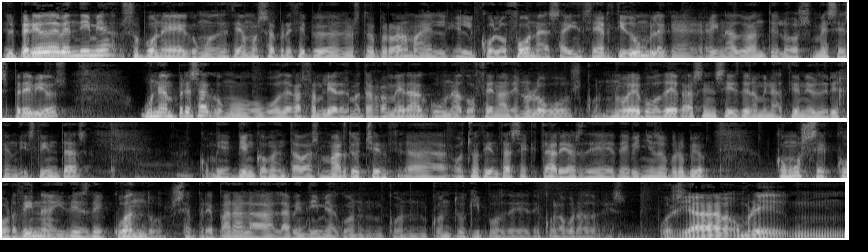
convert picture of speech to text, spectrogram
El periodo de vendimia supone, como decíamos al principio de nuestro programa, el, el colofón, esa incertidumbre que reina durante los meses previos. Una empresa como Bodegas Familiares Matarromera, con una docena de enólogos, con nueve bodegas en seis denominaciones de origen distintas, bien comentabas, más de 800 hectáreas de, viñedo propio. ¿Cómo se coordina y desde cuándo se prepara la, vendimia con, tu equipo de, colaboradores? Pues ya, hombre, mm,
